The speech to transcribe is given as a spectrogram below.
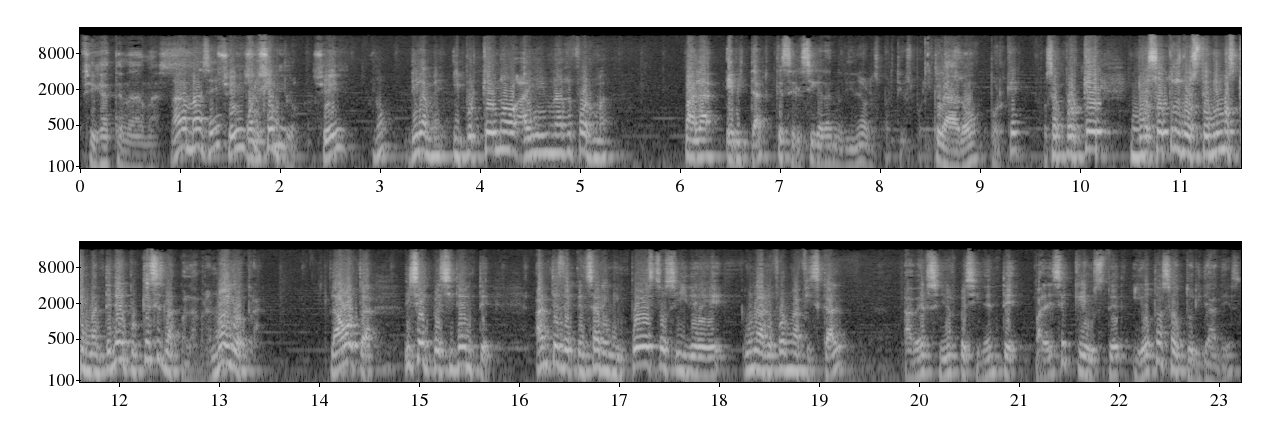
Fíjate nada más. Nada más, ¿eh? por ejemplo. Sí. ¿No? Dígame, ¿y por qué no hay una reforma para evitar que se le siga dando dinero a los partidos políticos? Claro. ¿Por qué? O sea, ¿por qué nosotros los tenemos que mantener? Porque esa es la palabra, no hay otra. La otra, dice el presidente, antes de pensar en impuestos y de una reforma fiscal, a ver, señor presidente, parece que usted y otras autoridades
